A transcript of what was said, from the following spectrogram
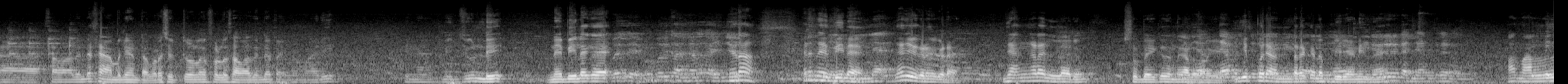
സവാദിന്റെ സവാദിന്റെ ഫാമിലി ഉണ്ട്. അവിടെ ചുറ്റുമുള്ള ഫുള്ള് സവാദിന്റെ പെങ്ങന്മാർ പിന്നെ മിജു ഉണ്ട് നബീലൊക്കെ എടാ എടാ നബീലെ ഞാൻ ചോദിക്കണേ ചോദിക്കട്ടെ ഞങ്ങളെല്ലാവരും സുബൈക്ക് തന്നെ കടന്നു തുടങ്ങി. ഈ ഇപ്പോൾ രണ്ടര കിലോ ബിരിയാണി ഒരു ആ നല്ല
